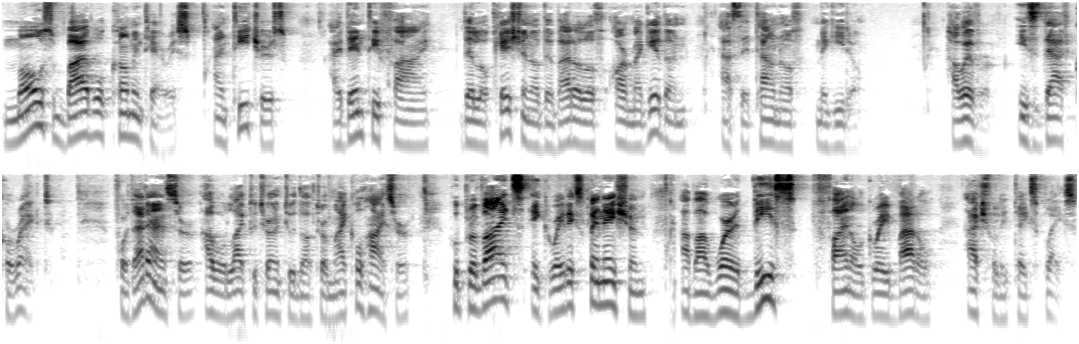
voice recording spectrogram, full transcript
Most Bible commentaries and teachers identify the location of the Battle of Armageddon as the town of Megiddo. However, is that correct? For that answer, I would like to turn to Dr. Michael Heiser, who provides a great explanation about where this final great battle actually takes place.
